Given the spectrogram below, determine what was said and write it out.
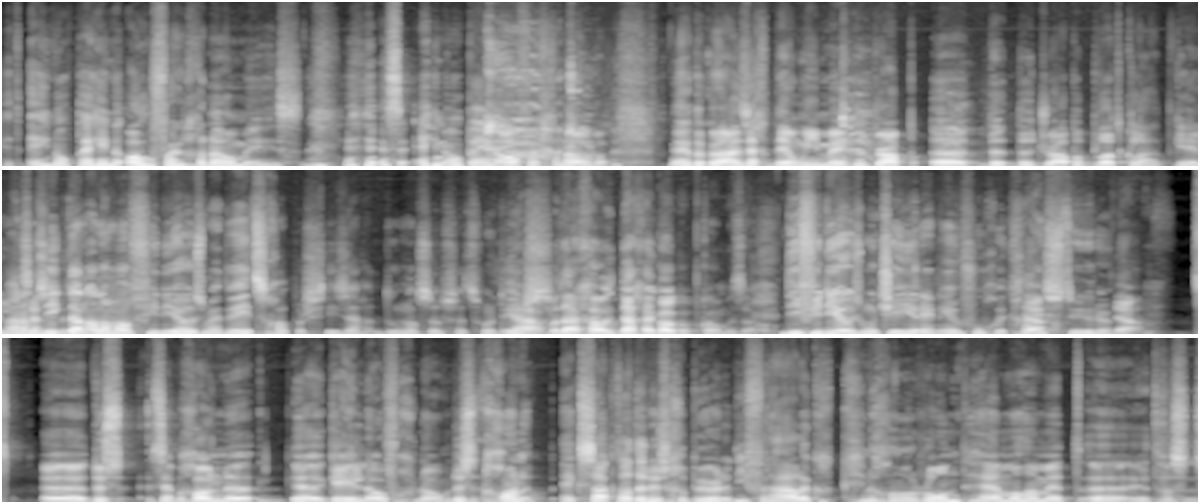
het één op één overgenomen is. Het is één op één overgenomen. Nee, de Koran zegt, then we made the drop, uh, the, the drop of blood clot. Galen Waarom zegt, zie ik dan allemaal video's met wetenschappers die zeggen, doen alsof ze het voor het Ja, eerst... maar daar ga, ik, daar ga ik ook op komen zo. Die video's moet je hierin invoegen. Ik ga Ja. je sturen. Ja. Eh, dus ze hebben gewoon eh eh, Galen overgenomen. Dus gewoon exact wat er dus gebeurde. Die verhalen gingen gewoon rond. Hè? Mohammed, het was,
